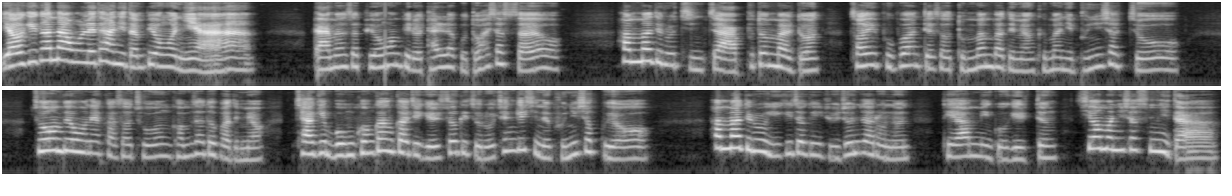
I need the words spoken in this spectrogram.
여기가 나 원래 다니던 병원이야. 라면서 병원비를 달라고도 하셨어요. 한마디로 진짜 아프던 말던 저희 부부한테서 돈만 받으면 그만이 분이셨죠. 좋은 병원에 가서 좋은 검사도 받으며 자기 몸 건강까지 일석이조로 챙기시는 분이셨고요. 한마디로 이기적인 유전자로는 대한민국 1등 시어머니셨습니다.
